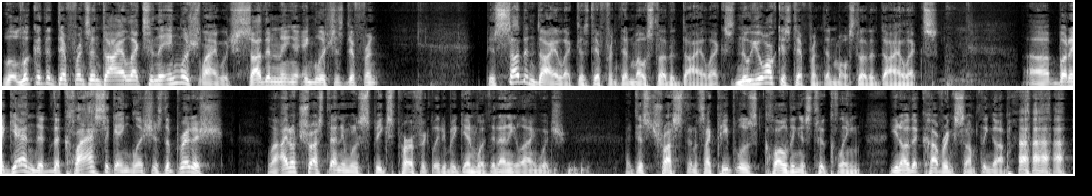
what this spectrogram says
Look at the difference in dialects in the English language. Southern English is different. The Southern dialect is different than most other dialects. New York is different than most other dialects. Uh, but again, the, the classic English is the British. I don't trust anyone who speaks perfectly to begin with in any language. I distrust them. It's like people whose clothing is too clean. You know they're covering something up.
